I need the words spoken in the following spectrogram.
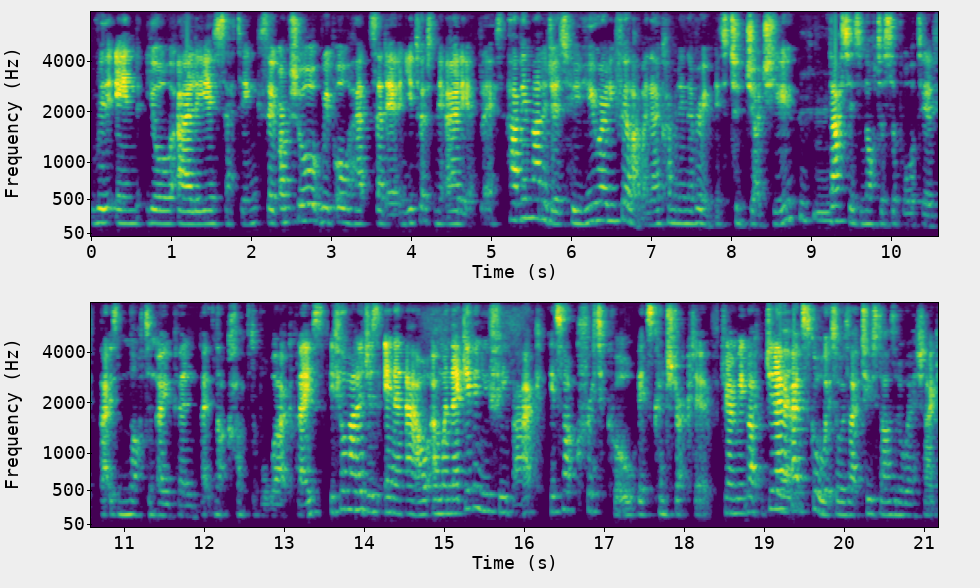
within your early years setting. So I'm sure we've all had, said it, and you touched on it earlier, Fliss. Having managers who you only feel like when they're coming in the room is to judge you Mhm. that is not a supportive, that is not an open, that is not a comfortable workplace. If your manager's in and out and when they're giving you feedback, it's not critical, it's constructive. Do you know what I mean? Like, do you know Yeah. at school it's always like two stars and a wish? Like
